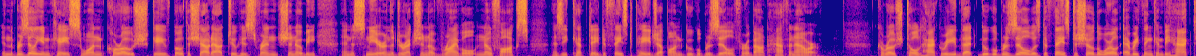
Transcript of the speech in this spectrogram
In the Brazilian case, one Korosh gave both a shout out to his friend Shinobi and a sneer in the direction of rival NoFox as he kept a defaced page up on Google Brazil for about half an hour. Korosh told HackRead that Google Brazil was defaced to show the world everything can be hacked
